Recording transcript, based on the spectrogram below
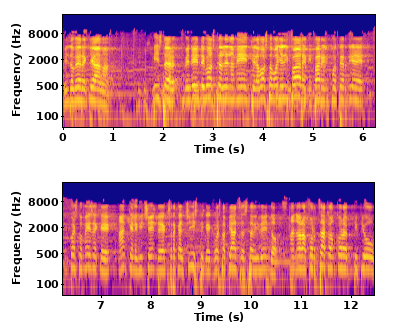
il dovere chiama. Mister, vedendo i vostri allenamenti, la vostra voglia di fare, mi pare di poter dire questo mese che anche le vicende extracalcistiche che questa piazza sta vivendo hanno rafforzato ancora di più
